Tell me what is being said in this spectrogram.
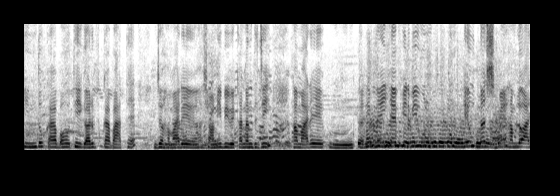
हिंदू का बहुत ही गर्व का बात है जो हमारे स्वामी विवेकानंद जी हमारे उम, करीब नहीं है फिर भी उन, उनके उद्देश्य में हम लोग आज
